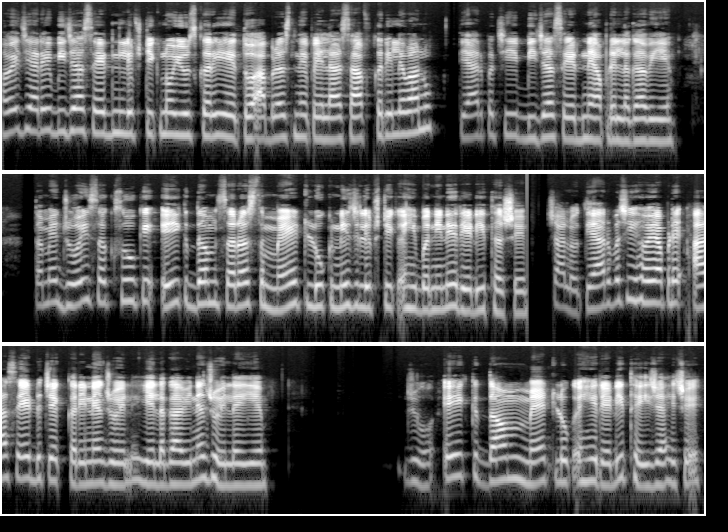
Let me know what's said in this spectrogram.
હવે જ્યારે બીજા શેડની લિપસ્ટિકનો યુઝ કરીએ તો આ બ્રશને પહેલાં સાફ કરી લેવાનું, ત્યાર પછી બીજા શેડને આપણે લગાવીએ. તમે જોઈ શકશો કે એકદમ સરસ મેટ લુકની જ લિપસ્ટિક અહીં બનીને રેડી થશે. ચાલો, ત્યાર પછી હવે આપણે આ શેડ ચેક કરીને જોઈ લઈએ, લગાવીને જોઈ લઈએ. જુઓ, એકદમ મેટ લુક અહીં રેડી થઈ જાય છે.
